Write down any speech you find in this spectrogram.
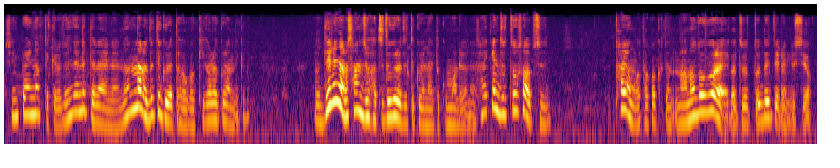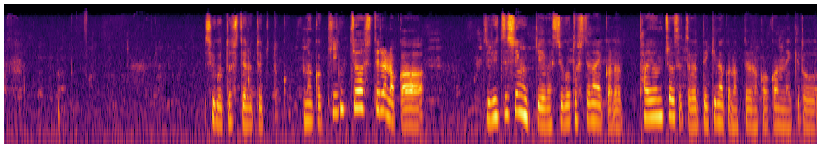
心配になったけど全然出てないね。なんなら出てくれた方が気が楽なんだけど。出るなら38度ぐらい出てくれないと困るよね。最近ずっとさ私体温が高くて7度ぐらいがずっと出てるんですよ。仕事してる時とか。なんか緊張してるのか自律神経が仕事してないから体温調節ができなくなってるのか分かんないけど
